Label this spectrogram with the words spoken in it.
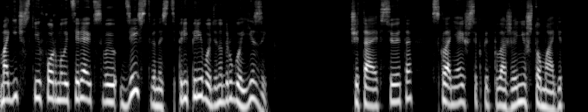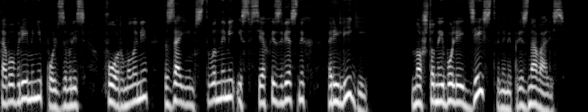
Магические формулы теряют свою действенность при переводе на другой язык. Читая все это, склоняешься к предположению, что маги того времени пользовались формулами, заимствованными из всех известных религий, но что наиболее действенными признавались,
